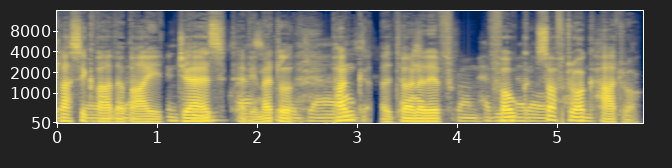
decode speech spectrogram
Klassik war dabei, Jazz, Heavy Metal, Punk, Alternative, Folk, Soft Rock, Hard Rock.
